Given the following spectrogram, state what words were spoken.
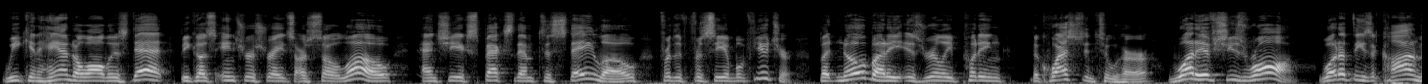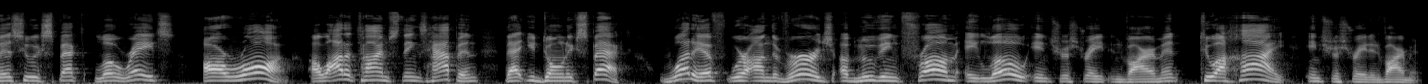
we can handle all this debt because interest rates are so low and she expects them to stay low for the foreseeable future. But nobody is really putting the question to her what if she's wrong? What if these economists who expect low rates are wrong? A lot of times things happen that you don't expect. What if we're on the verge of moving from a low interest rate environment to a high interest rate environment?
